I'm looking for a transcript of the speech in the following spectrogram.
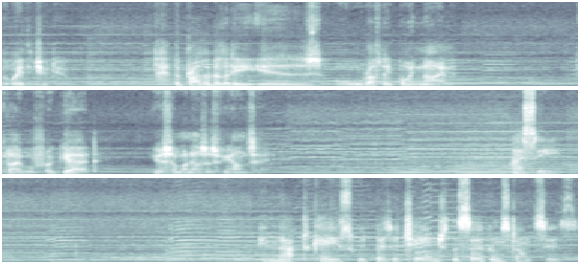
the way that you do, the probability is, oh, roughly 0.9 that I will forget you're someone else's fiancé. I see. In that case, we'd better change the circumstances.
